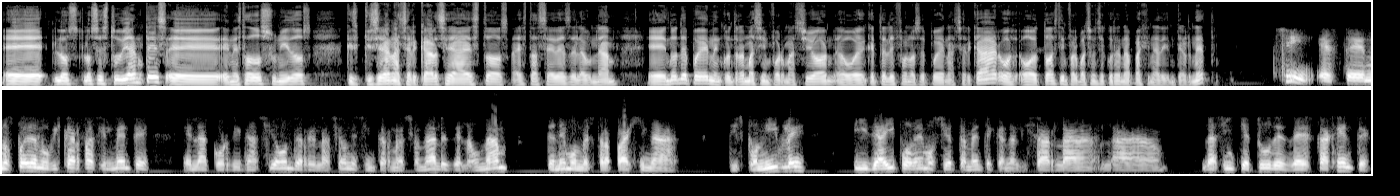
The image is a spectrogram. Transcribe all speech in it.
Eh, los, los estudiantes eh, en Estados Unidos que quisieran acercarse a estos a estas sedes de la UNAM, eh, ¿en dónde pueden encontrar más información o en qué teléfono se pueden acercar o, o toda esta información se encuentra en la página de internet? Sí, este, nos pueden ubicar fácilmente en la Coordinación de Relaciones Internacionales de la UNAM. Tenemos nuestra página disponible y de ahí podemos ciertamente canalizar la, la, las inquietudes de esta gente.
